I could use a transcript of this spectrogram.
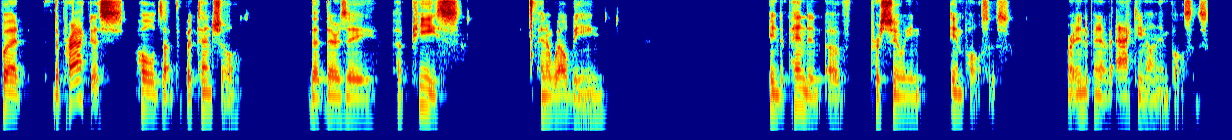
But the practice holds up the potential that there's a, a peace and a well-being independent of pursuing impulses or independent of acting on impulses.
